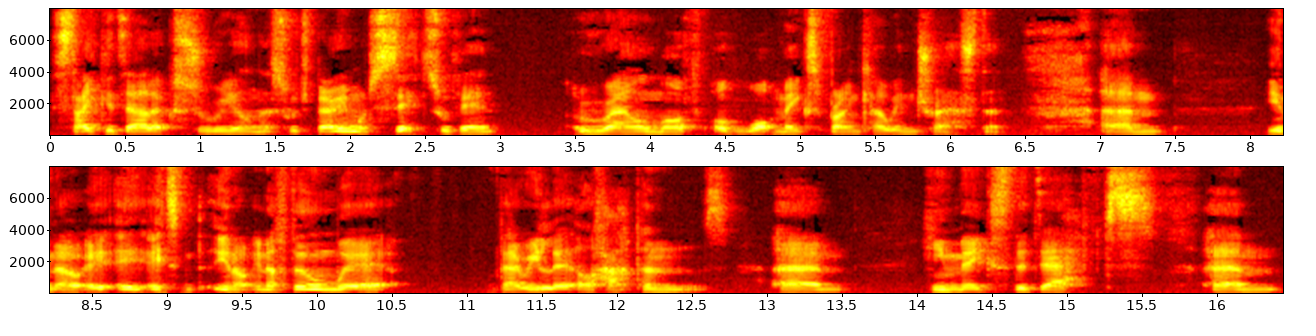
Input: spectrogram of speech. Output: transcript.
psychedelic surrealness, which very much sits within a realm of, of what makes Franco interesting. Um, you know, it, it, it's you know in a film where very little happens, um, he makes the deaths. Um,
